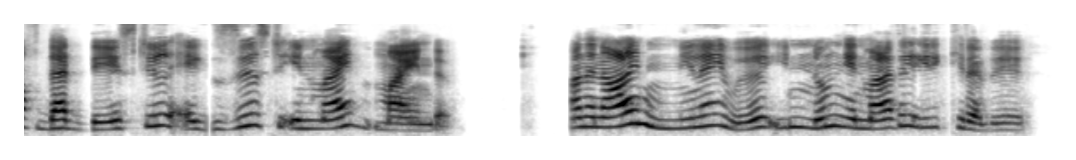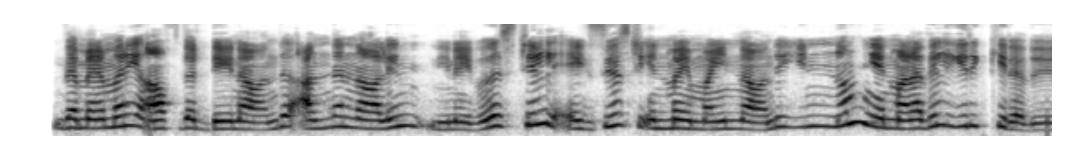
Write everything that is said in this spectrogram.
of that day still exist in my mind அந்த நாளின் நினைவு இன்னும் என் மனதில் இருக்கிறது. த மெமரி ஆஃப் த டேனா வந்து அந்த நாளின் நினைவு ஸ்டில் எக்ஸிஸ்ட் இன் மை மைண்ட்னா வந்து இன்னும் என் மனதில் இருக்கிறது.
